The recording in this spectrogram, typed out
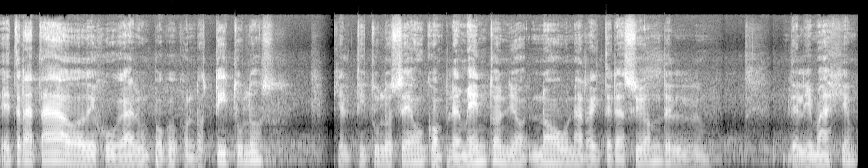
He tratado de jugar un poco con los títulos, que el título sea un complemento, no una reiteración del, de la imagen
